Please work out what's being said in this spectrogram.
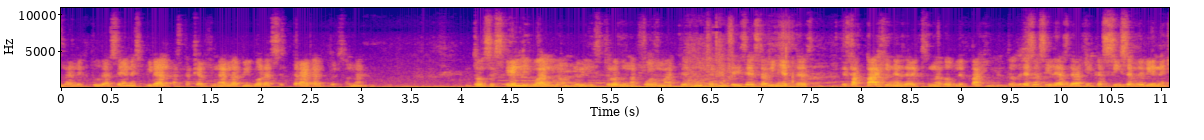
la lectura sea en espiral hasta que al final la víbora se traga al personaje. Entonces él igual ¿no? lo ilustró de una forma que mucha gente dice, esta viñeta, es, esta página es una doble página. Entonces esas ideas gráficas sí se me vienen,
